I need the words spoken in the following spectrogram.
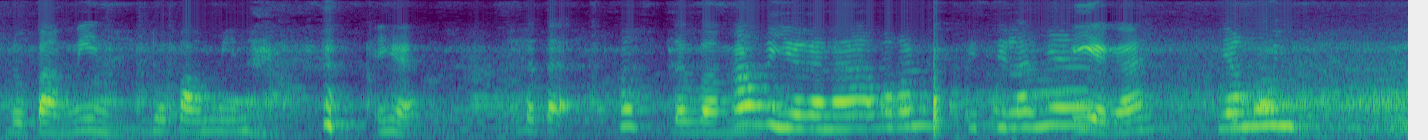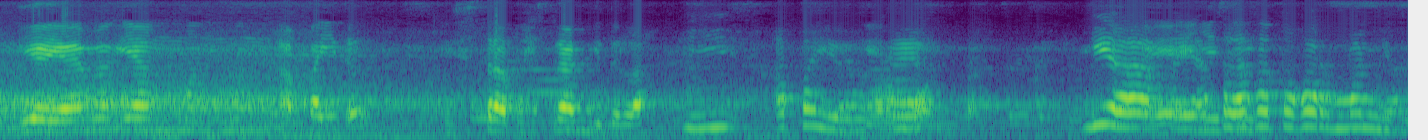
Dopamin. dopamin Iya. Tetap dopamin. apa ya karena apa kan istilahnya Iya kan? yang mun- Iya ya, emang yang meng- meng- apa itu? Is, hasrat hasrat gitulah i, apa ya kayak hormon iya kayak sih. salah satu hormon gitu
